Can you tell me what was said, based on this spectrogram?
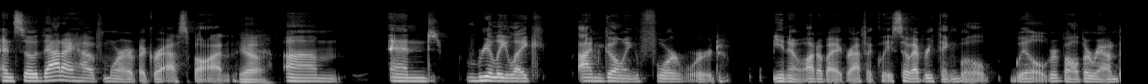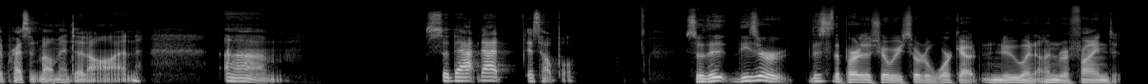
And so that I have more of a grasp on. Yeah. Um, and really like I'm going forward, you know, autobiographically. So everything will will revolve around the present moment and on. Um so that that is helpful. So th- these are this is the part of the show where you sort of work out new and unrefined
